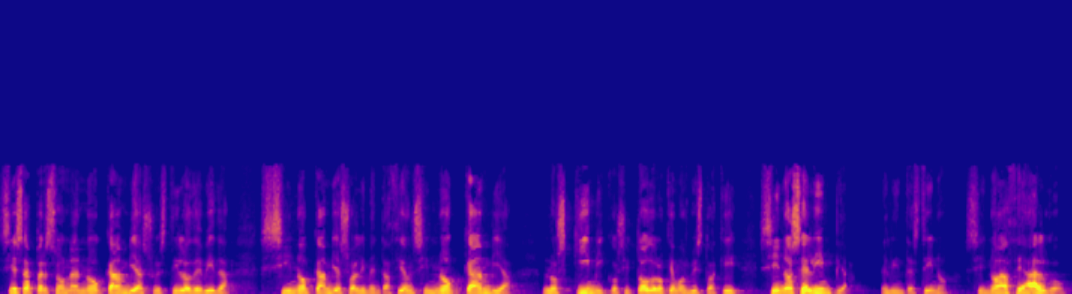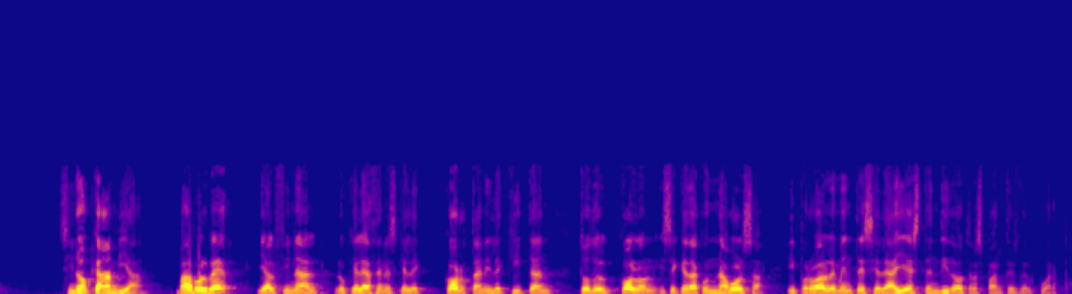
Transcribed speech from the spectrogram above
Si esa persona no cambia su estilo de vida, si no cambia su alimentación, si no cambia los químicos y todo lo que hemos visto aquí, si no se limpia el intestino, si no hace algo, si no cambia, va a volver. Y al final lo que le hacen es que le cortan y le quitan todo el colon y se queda con una bolsa y probablemente se le haya extendido a otras partes del cuerpo.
